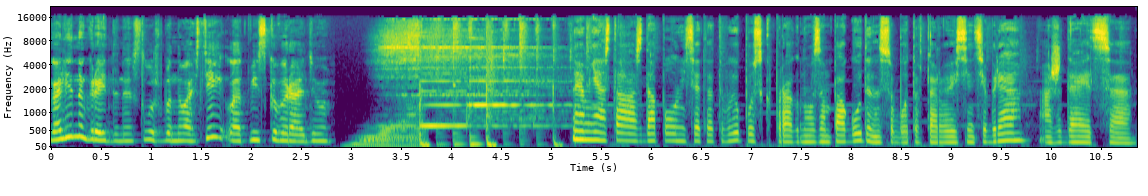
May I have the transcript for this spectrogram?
Галина Грейдена, служба новостей Латвийского радио. Ну и мне осталось дополнить этот выпуск прогнозом погоды на субботу 2 сентября. Ожидается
